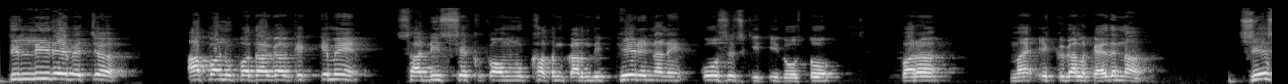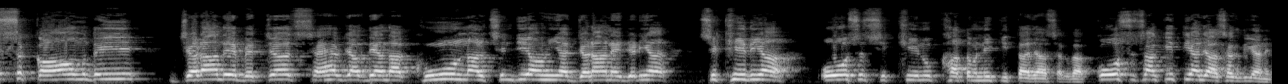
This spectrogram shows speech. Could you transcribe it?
ਦਿੱਲੀ ਦੇ ਵਿੱਚ ਆਪਾਂ ਨੂੰ ਪਤਾਗਾ ਕਿ ਕਿਵੇਂ ਸਾਡੀ ਸਿੱਖ ਕੌਮ ਨੂੰ ਖਤਮ ਕਰਨ ਦੀ ਫਿਰ ਇਹਨਾਂ ਨੇ ਕੋਸ਼ਿਸ਼ ਕੀਤੀ ਦੋਸਤੋ। ਪਰ ਮੈਂ ਇੱਕ ਗੱਲ ਕਹਿ ਦਿੰਨਾ, ਜਿਸ ਕੌਮ ਦੀ ਜੜਾਂ ਦੇ ਵਿੱਚ ਸਹਿਬਜ਼ਾਦਿਆਂ ਦਾ ਖੂਨ ਨਾਲ ਛਿੰਜੀਆਂ ਹੋਈਆਂ ਜੜਾਂ ਨੇ ਜਿਹੜੀਆਂ ਸਿੱਖੀ ਦੀਆਂ ਉਸ ਸਿੱਖੀ ਨੂੰ ਖਤਮ ਨਹੀਂ ਕੀਤਾ ਜਾ ਸਕਦਾ। ਕੋਸ਼ਿਸ਼ਾਂ ਕੀਤੀਆਂ ਜਾ ਸਕਦੀਆਂ ਨੇ।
